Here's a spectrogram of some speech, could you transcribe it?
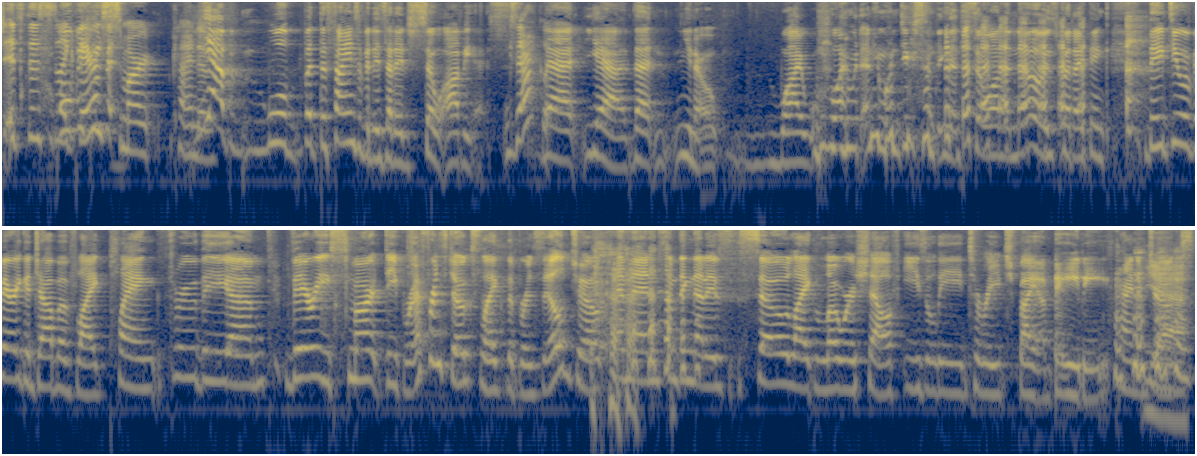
it's this Well, like very it- smart kind of Yeah, but, well, but the signs of it is that it's so obvious. Exactly. That yeah, that you know, why why would anyone do something that's so on the nose? But I think they do a very good job of like playing through the um, very smart, deep reference jokes like the Brazil joke, and then something that is so like lower shelf, easily to reach by a baby kind of Yeah. jokes.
